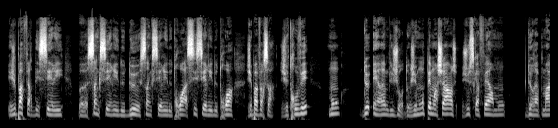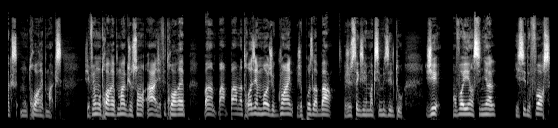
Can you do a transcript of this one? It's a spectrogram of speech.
Et je vais pas faire des séries, 5 euh, séries de 2, 5 séries de 3, 6 séries de 3. Je vais pas faire ça. Je vais trouver mon 2 RM du jour. Donc, je vais monter ma charge jusqu'à faire mon 2 reps max, mon 3 reps max. J'ai fait mon 3 reps max, je sens, ah, j'ai fait 3 reps, pam, pam, pam, la troisième, moi, je grind, je pose la barre, je sais que j'ai maximisé le tout. J'ai envoyé un signal ici de force,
